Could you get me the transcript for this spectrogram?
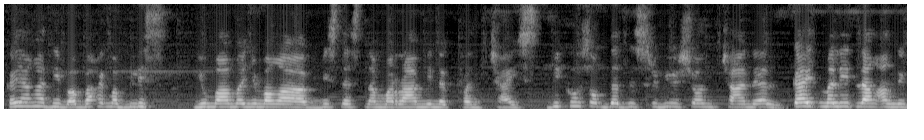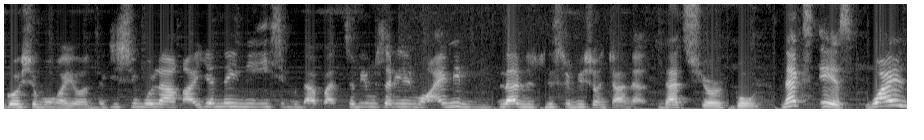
Kaya nga, di ba, bakit mabilis yumaman yung mga business na marami nag-franchise because of the distribution channel. Kahit malit lang ang negosyo mo ngayon, nagsisimula ka, yan na iniisip mo dapat. Sabi mo sa sarili mo, I need large distribution channel. That's your goal. Next is, while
